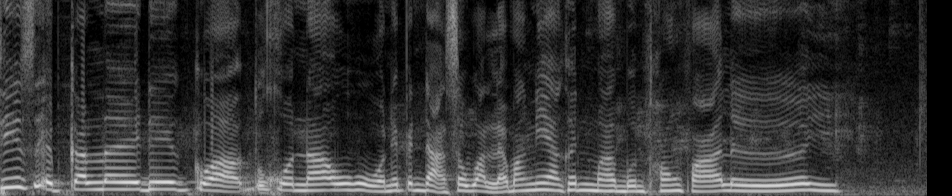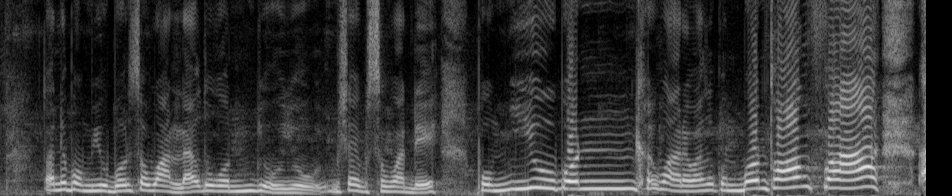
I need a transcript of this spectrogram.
ที่สิบกันเลยดีกว่า ทุกคนนะ โอ้โห นี่เป็นด่านสวรรค์แล้วมั้งเนี่ย ขึ้นมาบนท้องฟ้าเลย ตอนนี้ผมอยู่บนสวรรค์แล้วทุกคน อยู่อยู่ไม่ใช่สวรรค์เด้ผมอยู่บนเขาว่าอะไรวะทุกคน บนท้องฟ้า เอ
